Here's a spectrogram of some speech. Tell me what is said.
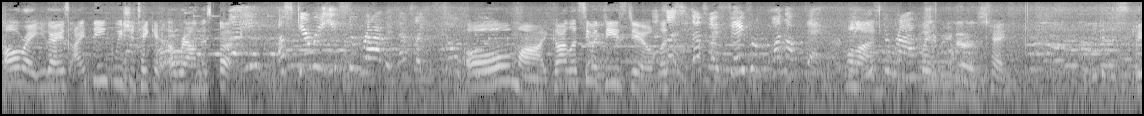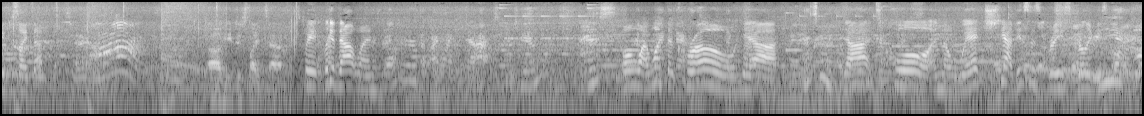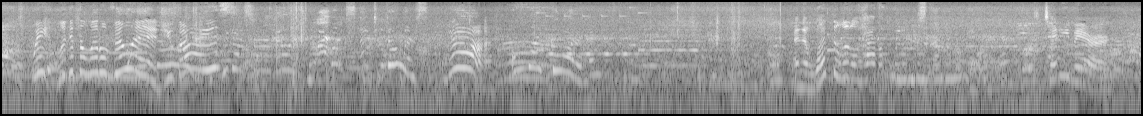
All right, you guys, I think we should take it around this book. A scary Easter rabbit. That's like so cool. Oh my god, let's see what these do. Let's that's my favorite one up there. Hold on. Easter rabbit. Wait. See what he does. Okay. Look at this. Wait, just lights up. Turn on. Oh, he just lights out. Wait, look at that one. Water, but I like that too. This. Oh, I want the crow. Yeah. That's That's cool. And the witch. Yeah, this is really, really reasonable. Wait, look at the little village, you guys. Two dollars. Yeah. Oh my god. And then what? The little half teddy bear.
